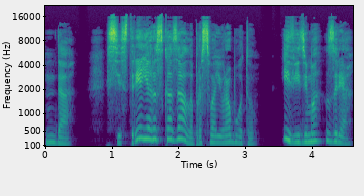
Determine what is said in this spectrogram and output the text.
«Да, сестре я рассказала про свою работу. И, видимо, зря».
